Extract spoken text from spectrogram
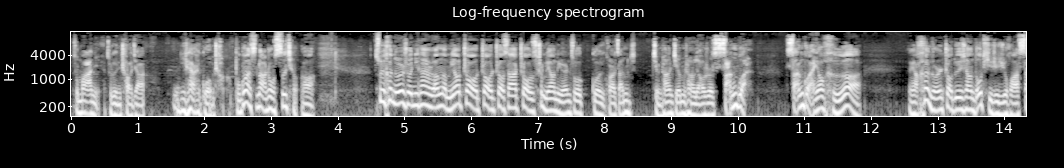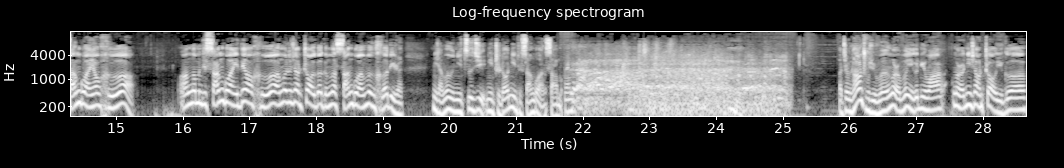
就骂你，就跟你吵架，你俩还过不长。不管是哪种事情啊，所以很多人说，你看说我们要找找找啥，找什么样的人做过一块咱们经常节目上聊说三观，三观要合。哎呀，很多人找对象都提这句话，三观要合啊，我们的三观一定要合。我就想找一个跟我三观吻合的人。你先问问你自己，你知道你的三观啥吗？啊，经常出去问，我说问一个女娃，我说你想找一个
